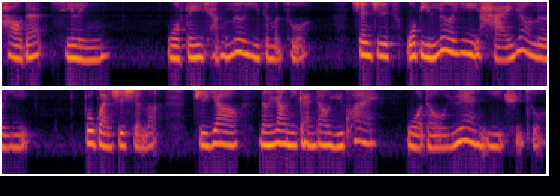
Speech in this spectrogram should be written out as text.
好的，西林，我非常乐意这么做。甚至我比乐意还要乐意。不管是什么，只要能让你感到愉快，我都愿意去做。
